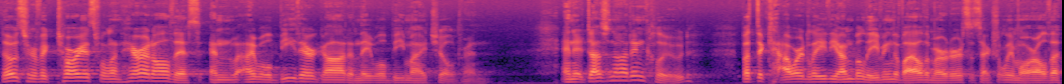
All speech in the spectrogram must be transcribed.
Those who are victorious will inherit all this, and I will be their God, and they will be my children. And it does not include, But the cowardly, the unbelieving, the vile, the murderers, the sexually immoral, the,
